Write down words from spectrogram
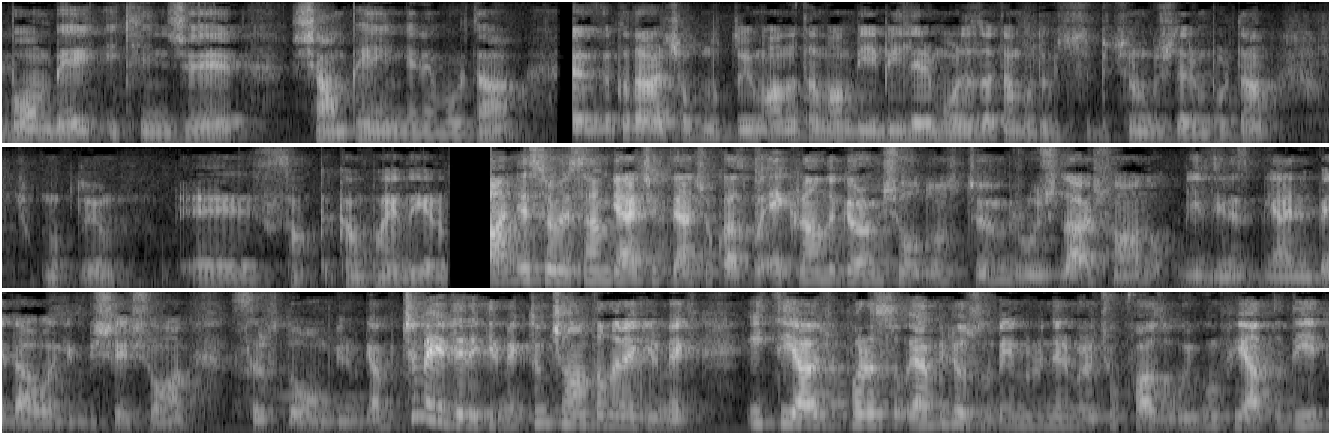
Bombay ikinci, Champagne gene burada. Ne kadar çok mutluyum anlatamam. BB'lerim orada zaten. Burada bütün, bütün rujlarım burada. Çok mutluyum. Ee, kampanyada yarım. Ne söylesem gerçekten çok az. Bu ekranda görmüş olduğunuz tüm rujlar şu an bildiğiniz yani bedava gibi bir şey şu an. Sırf doğum günüm. Yani tüm evlere girmek, tüm çantalara girmek, ihtiyacı parası yani biliyorsunuz benim ürünlerim öyle çok fazla uygun fiyatlı değil.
